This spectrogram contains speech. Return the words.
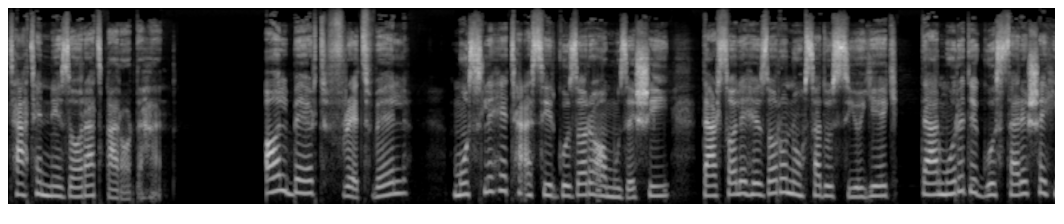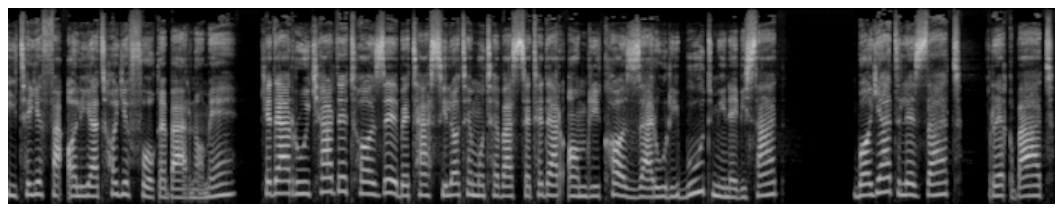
تحت نظارت قرار دهند. آلبرت فرتول، مسلح تأثیرگذار آموزشی در سال 1931 در مورد گسترش هیته فعالیت‌های فوق برنامه که در رویکرد تازه به تحصیلات متوسطه در آمریکا ضروری بود می نویسد باید لذت، رقبت،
